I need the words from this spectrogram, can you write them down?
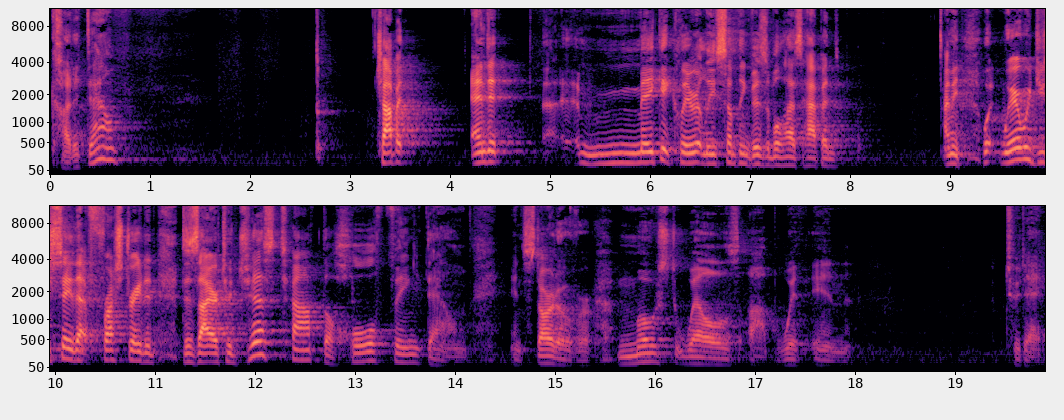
cut it down, chop it, end it, uh, make it clear at least something visible has happened. I mean, where would you say that frustrated desire to just chop the whole thing down and start over most wells up within today?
